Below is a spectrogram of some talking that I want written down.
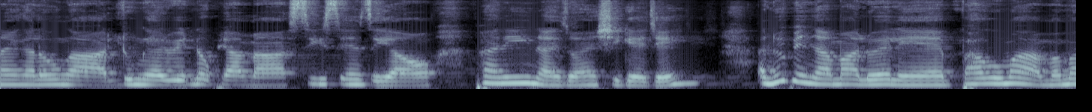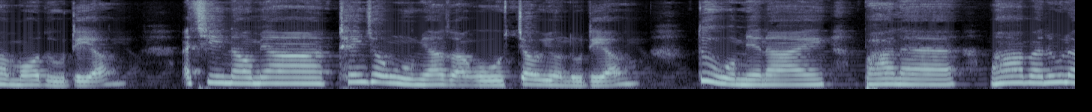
နိုင်ငံလုံးကလူငယ်တွေနှုတ်ဖျားမှစီးဆင်းစေအောင်ဖန်တီးနိုင်စွမ်းရှိခဲ့ခြင်းအမှုပညာမှလွဲလင်ဘာကူမှမမတ်မောသူတယောက် အချီနှောင်များထိမ့်ချုံမှုများစွာကိုကြောက်ရွံ့သူတယောက်သူ့ကိုမြင်တိုင်းဘာလန်မဟာဗန္ဓုလ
